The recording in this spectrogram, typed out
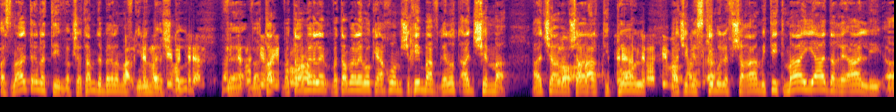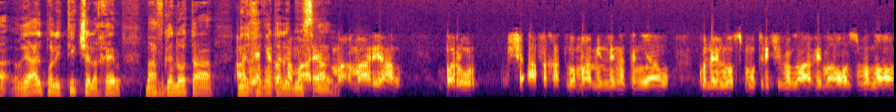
אז מה האלטרנטיבה? כשאתה מדבר למפגינים באשדוד, ואתה. אומר להם, ואתה אומר להם, אוקיי, אנחנו ממשיכים בהפגנות עד שמה? עד שהממשלה לא, הזאת אה, תיפול, עד שהם אה, יסכימו לפשרה אמיתית. מה היעד הריאלי, הריאל פוליטיק שלכם בהפגנות הנרחבות האלה מה בישראל? מה הריאל. ברור שאף אחד לא מאמין לנתניהו, כולל לא סמוטריץ' ולא אבי מעוז ולא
